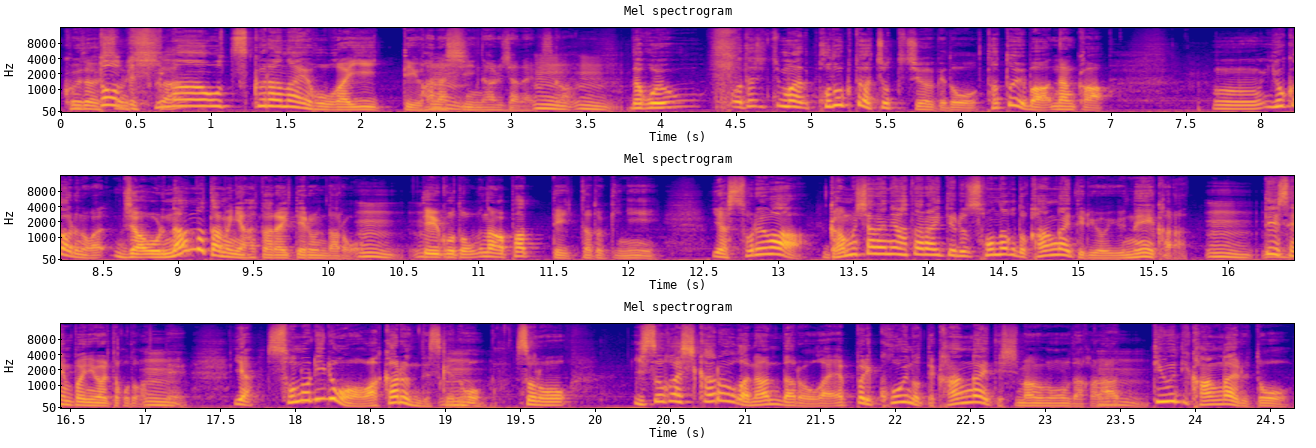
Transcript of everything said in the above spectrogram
これだから暇を作らない方がいいっていう話になるじゃないですか。うんうんだからこれ私、まあ、孤独とはちょっと違うけど例えばなんかうんよくあるのがじゃあ俺何のために働いてるんだろう、うんっていうことをなんかパッて言った時にいやそれはがむしゃらに働いてるそんなこと考えてる余裕ねえからっうんて先輩に言われたことがあって、うん。いやその理論はわかるんですけど、うん。その忙しかろうがなんだろうがやっぱりこういうのって考えてしまうものだから、うん。っていうふうに考えると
